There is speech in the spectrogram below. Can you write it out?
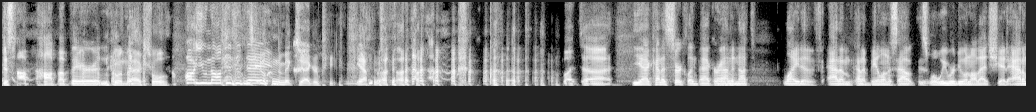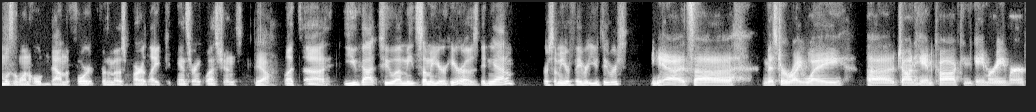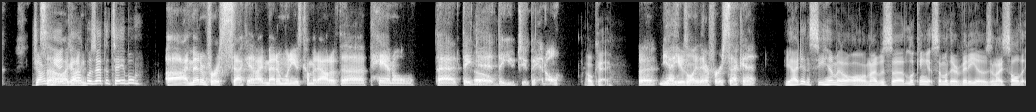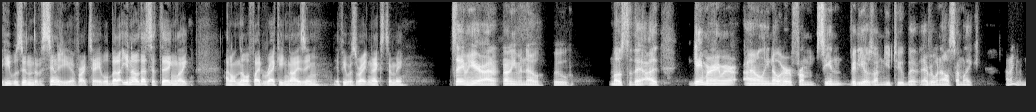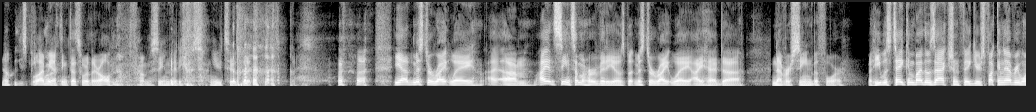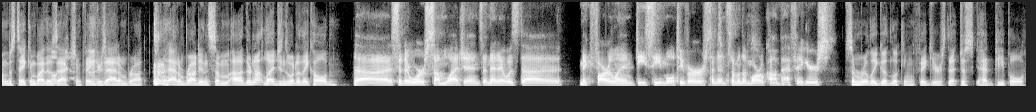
just hop hop up there and Doing the actual. are you not today? doing the Mick Jagger Pete. Yeah. but uh, yeah, kind of circling back around and not light of Adam kind of bailing us out because while we were doing all that shit, Adam was the one holding down the fort for the most part, like answering questions. Yeah, But uh, you got to uh, meet some of your heroes, didn't you, Adam? Or some of your favorite YouTubers? Yeah, it's uh Mr. Rightway, uh John Hancock, and Gamer Aimer. John So, Hancock got- was at the table. Uh, I met him for a second. I met him when he was coming out of the panel that they did, Oh. the YouTube panel. Okay. But yeah, he was only there for a second. Yeah, I didn't see him at all, and I was uh, looking at some of their videos, and I saw that he was in the vicinity of our table. But uh, you know, that's the thing. Like, I don't know if I'd recognize him if he was right next to me. Same here. I don't even know who most of the I gamer aimer. I only know her from seeing videos on YouTube, but everyone else, I'm like, I don't even know who these people. Well, I mean, I think that's where they're all known from, seeing videos on YouTube. But yeah, Mr. Rightway. I, um, I had seen some of her videos, but Mr. Rightway I had uh, never seen before. But he was taken by those action figures. Fucking everyone was taken by those Oh, yeah. action figures. Adam brought Adam brought in some. Uh, they're not legends. What are they called? Uh, so there were some legends, and then it was the McFarlane DC multiverse, and then some of the Mortal Kombat figures. Some really good looking figures that just had people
